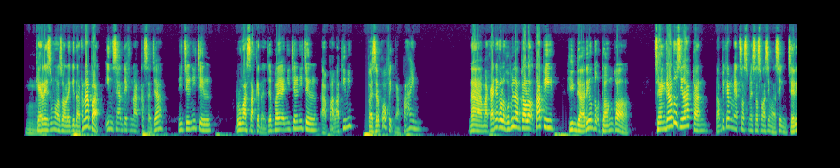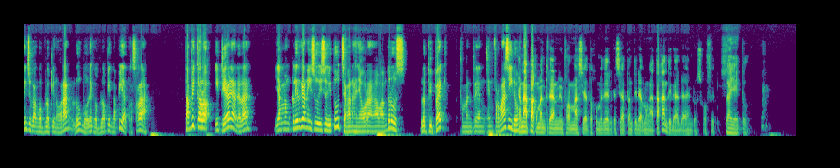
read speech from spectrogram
Hmm. Kere semua soalnya kita. Kenapa? Insentif nakes saja nyicil-nyicil. Rumah sakit aja bayar nyicil-nyicil. Apalagi nih buzzer COVID ngapain? Nah, makanya kalau gue bilang kalau tapi hindari untuk dongkol. Jengkel tuh silakan, tapi kan medsos-medsos masing-masing. Jaring juga ngoblokin orang, lu boleh ngoblokin, tapi ya terserah. Tapi kalau idealnya adalah yang mengklirkan isu-isu itu jangan hanya orang awam terus. Lebih baik Kementerian Informasi dong. Kenapa Kementerian Informasi atau Kementerian Kesehatan tidak mengatakan tidak ada endorse COVID? Lah ya itu.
